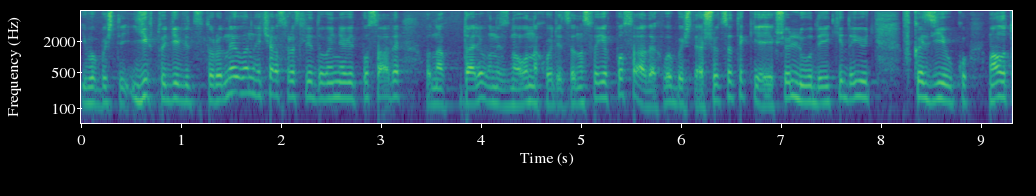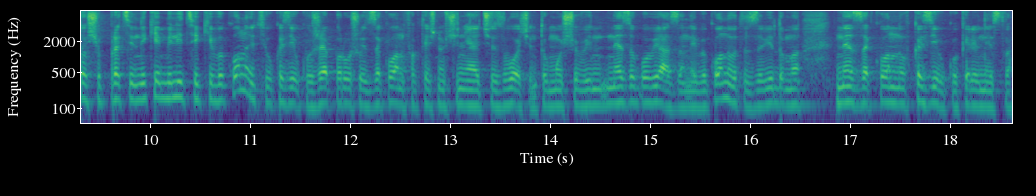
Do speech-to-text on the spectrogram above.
І вибачте, їх тоді відсторонили на час розслідування від посади. Однак далі вони знову знаходяться на своїх посадах. Вибачте, а що це таке? Якщо люди, які дають вказівку, мало того, що працівники міліції, які виконують цю вказівку, вже порушують закон, фактично вчиняючи злочин, тому що він не зобов'язаний виконувати завідомо незаконну вказівку керівництва.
